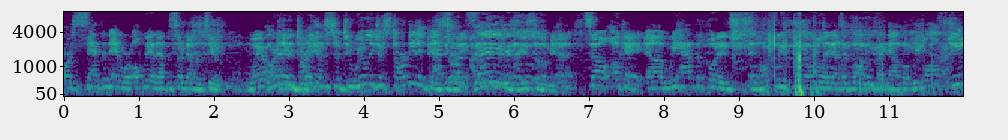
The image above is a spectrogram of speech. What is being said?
are seven, and we're only on episode number two. Where are they? episode two. We only just started it, basically. I don't think we've released to them yet. So, okay, um, we have the footage, and hopefully it's being overlaid as I'm talking right now, but we lost Keith.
